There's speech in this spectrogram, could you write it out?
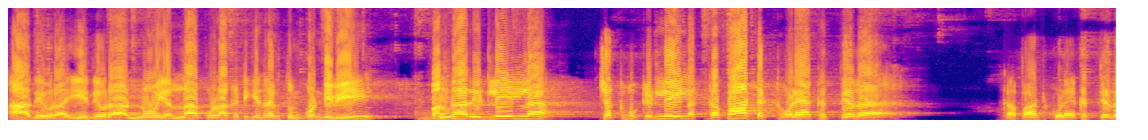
ಆ ದೇವ್ರ, ಈ ದೇವ್ರ ಹಣ್ಣು ಎಲ್ಲ ಕುಳ್ಳ ಕಟ್ಟಿಗೆ ಇದ್ರಾಗ ತುಂಬಿಕೊಂಡಿವಿ. ಬಂಗಾರ ಇಡ್ಲೇ ಇಲ್ಲ, ಚೆಕ್ ಬುಕ್ ಇಡ್ಲೇ ಇಲ್ಲ, ಕಪಾಟಕ್ಕೆ ಕೊಳ್ಯಾಕತ್ಯದ ಕಪಾಟ್ ಕೊಳ್ಯಾಕತ್ಯದ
